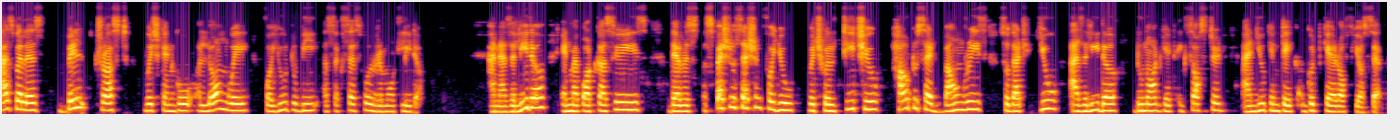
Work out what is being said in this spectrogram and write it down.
as well as build trust, which can go a long way for you to be a successful remote leader. And as a leader in my podcast series, there is a special session for you which will teach you how to set boundaries so that you, as a leader, do not get exhausted and you can take good care of yourself.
